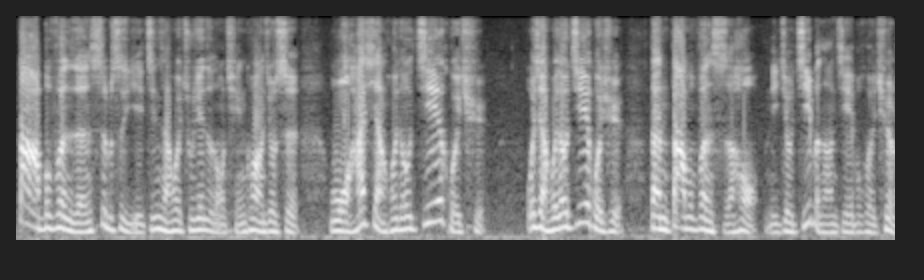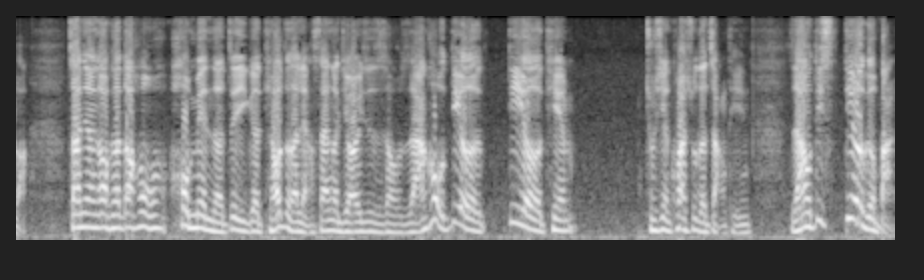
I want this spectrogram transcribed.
大部分人是不是也经常会出现这种情况？就是我还想回头接回去，我想回头接回去，但大部分时候你就基本上接不回去了。张江高科到后后面的这一个调整了两三个交易日之后，然后第二第二天出现快速的涨停，然后第第二个板，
